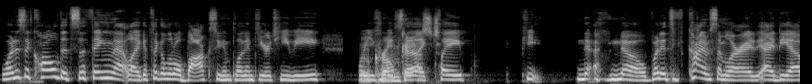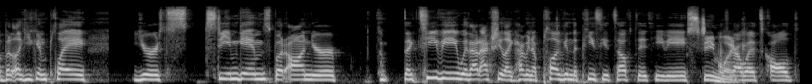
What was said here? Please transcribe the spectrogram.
what is it called? It's the thing that like it's like a little box you can plug into your TV where you can basically like play P- no, no, but it's kind of similar i- idea, but like you can play your S- Steam games but on your like TV without actually like having to plug in the PC itself to the TV. Steam I Link. forgot what it's called.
